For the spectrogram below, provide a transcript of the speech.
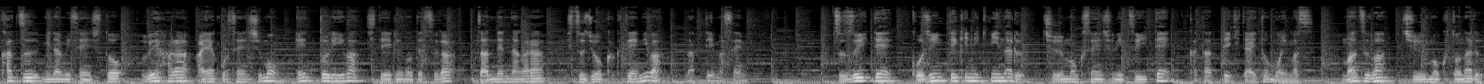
勝みなみ選手と上原彩子選手もエントリーはしているのですが、残念ながら出場確定にはなっていません。続いて、個人的に気になる注目選手について語っていきたいと思います。まずは注目となる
